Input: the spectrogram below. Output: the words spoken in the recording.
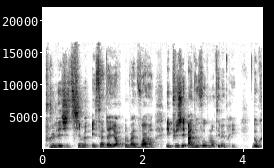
plus légitime. Et ça, d'ailleurs, on va le voir. Et puis, j'ai à nouveau augmenté mes prix. Donc,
